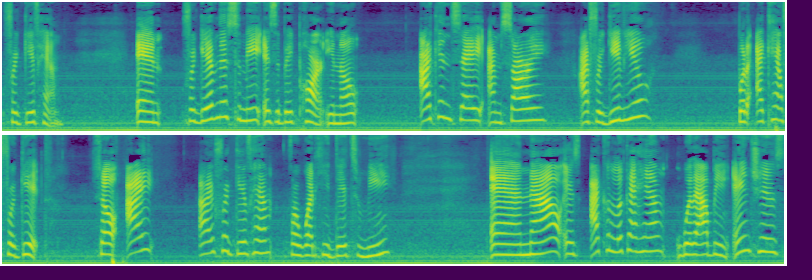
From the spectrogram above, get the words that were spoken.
forgive him. And forgiveness to me is a big part, you know. I can say, I'm sorry, I forgive you, but I can't forget. So I I forgive him for what he did to me. And now is I could look at him without being anxious,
